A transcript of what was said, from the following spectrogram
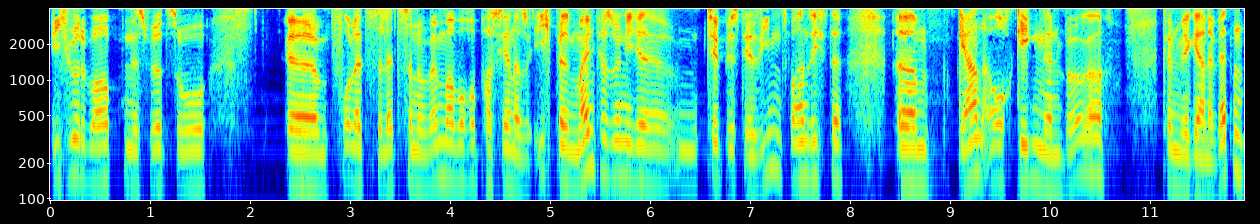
Ich würde behaupten, es wird so ähm, vorletzte, letzte Novemberwoche passieren. Also ich bin, mein persönlicher ähm, Tipp ist der 27. Ähm, gern auch gegen einen Burger. Können wir gerne wetten.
